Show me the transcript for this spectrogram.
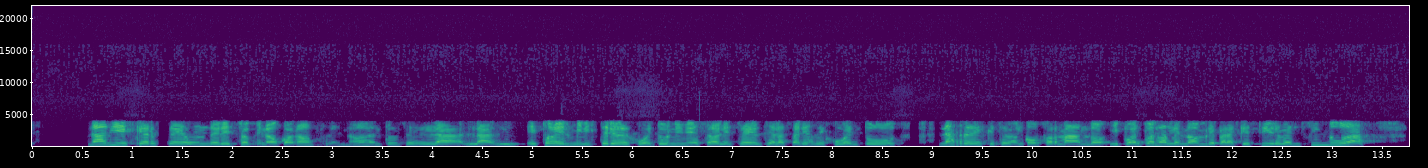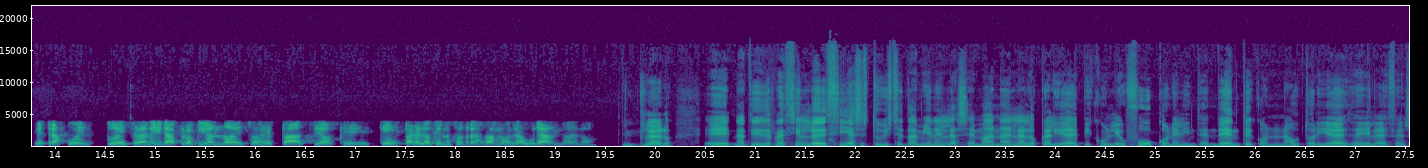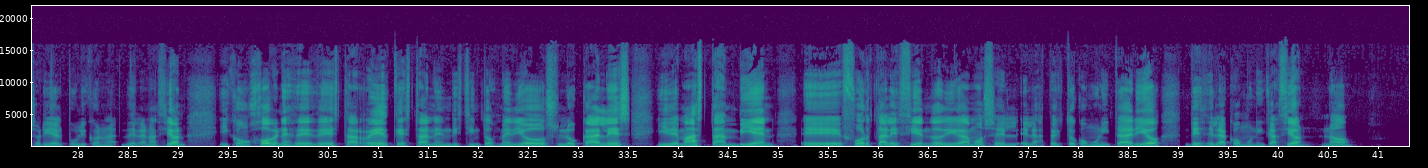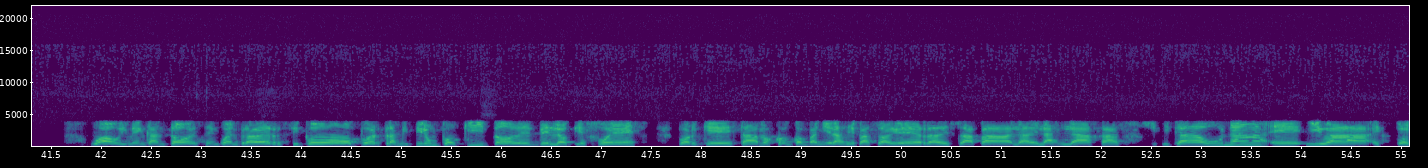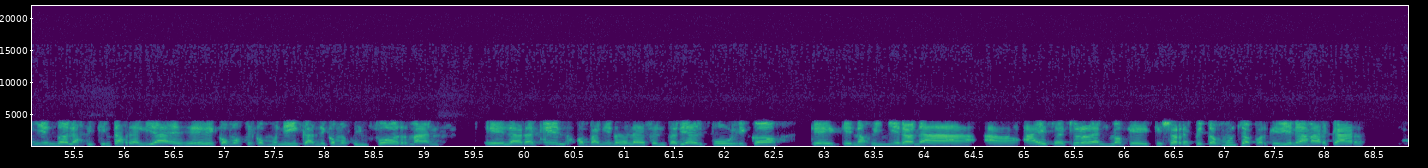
nadie ejerce un derecho que no conoce, ¿no? Entonces, la, la, esto del Ministerio de Juventud, Niñez y Adolescencia, las áreas de juventud, las redes que se van conformando y poder ponerle nombre para qué sirven, sin duda nuestras juventudes se van a ir apropiando de esos espacios que, que es para lo que nosotras vamos laburando, ¿no? Claro. Eh, Nati, recién lo decías, estuviste también en la semana en la localidad de Picún-Leufú con el intendente, con autoridades de la Defensoría del Público de la Nación y con jóvenes de, esta red que están en distintos medios locales y demás, también eh, fortaleciendo, digamos, el, aspecto comunitario desde la comunicación, ¿no? Wow, y me encantó ese encuentro, a ver si puedo poder transmitir un poquito de lo que fue porque estábamos con compañeras de Paso a Guerra, de Zapala, de Las Lajas, y cada una eh, iba exponiendo las distintas realidades ¿eh? de cómo se comunican, de cómo se informan. Eh, la verdad que los compañeros de la Defensoría del Público que, que nos vinieron a, a, eso, es un organismo que, que yo respeto mucho porque viene a marcar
